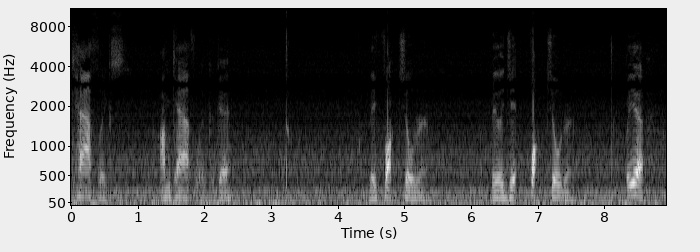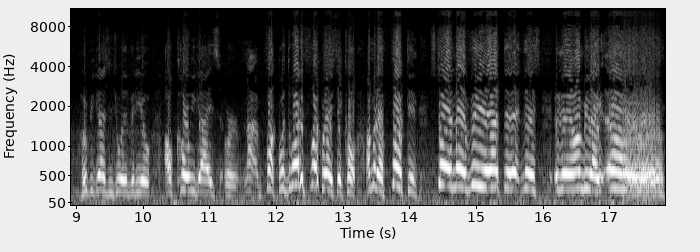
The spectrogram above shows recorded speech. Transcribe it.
Catholics. I'm Catholic, okay? They fuck children. They legit fuck children. But yeah, hope you guys enjoy the video. I'll call you guys, or not, fuck, what, why the fuck would I say call? I'm gonna fucking start another video after this, and then I'm gonna be like, oh,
